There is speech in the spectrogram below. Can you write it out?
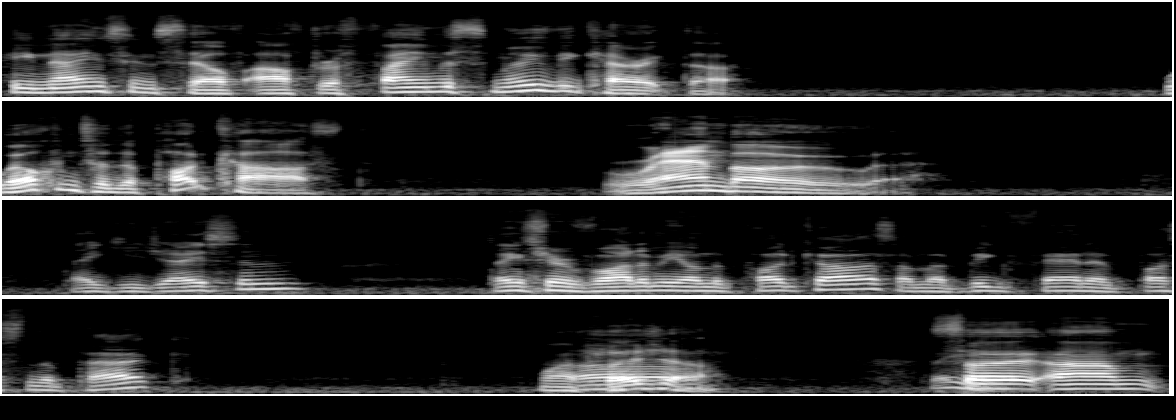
he names himself after a famous movie character. Welcome to the podcast, Rambo. Thank you, Jason. Thanks for inviting me on the podcast. I'm a big fan of Busting the Pack. My pleasure. thank so, um,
